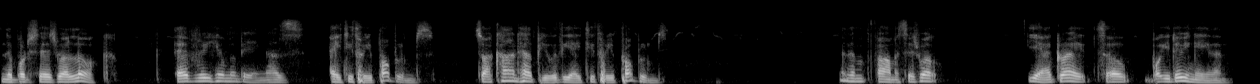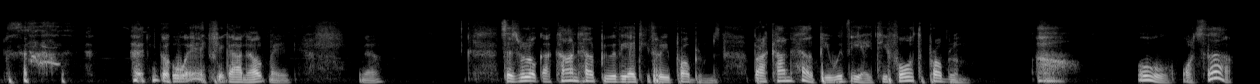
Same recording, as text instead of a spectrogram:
And the Buddha says, well, look, every human being has 83 problems. So I can't help you with the 83 problems. And the farmer says, well, yeah, great. So what are you doing here then? Go away if you can't help me. You know. Says, well, look, I can't help you with the 83 problems, but I can help you with the 84th problem. oh, what's that?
